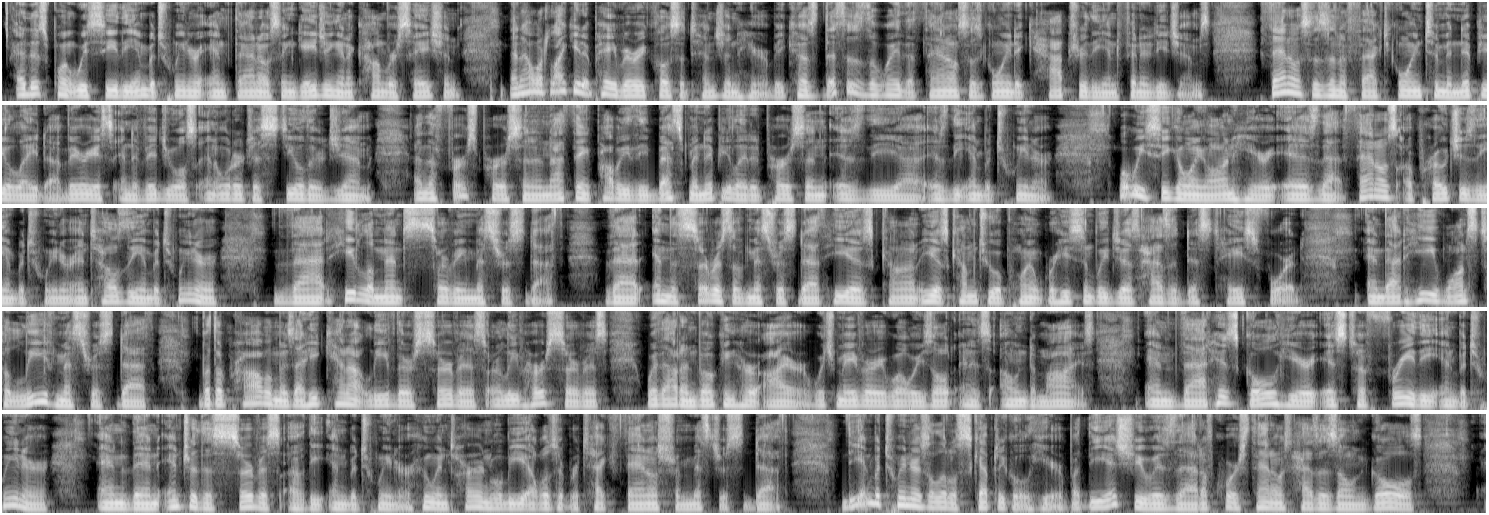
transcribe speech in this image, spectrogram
At this point, we see the in-betweener and Thanos engaging in a conversation, and I would like you to pay very close attention here because this is the way that Thanos is going to capture the Infinity Gems. Thanos is in effect going to manipulate uh, various individuals in order to steal their gem, and the first person, and I think probably the best manipulated person, is the uh, is the in-betweener. What we see going on here is that Thanos approaches the in-betweener and tells the in-betweener that he laments serving Mistress Death, that in the service of Mistress Death he has con- he has come to a point point where he simply just has a distaste for it, and that he wants to leave Mistress Death, but the problem is that he cannot leave their service or leave her service without invoking her ire, which may very well result in his own demise, and that his goal here is to free the in-betweener and then enter the service of the in-betweener, who in turn will be able to protect Thanos from Mistress Death. The in-betweener is a little skeptical here, but the issue is that, of course, Thanos has his own goals,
